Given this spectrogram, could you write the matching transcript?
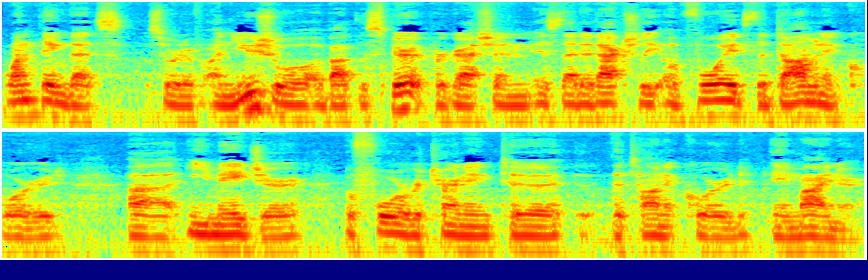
one thing that's sort of unusual about the spirit progression is that it actually avoids the dominant chord, uh, E major, before returning to the tonic chord, A minor.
